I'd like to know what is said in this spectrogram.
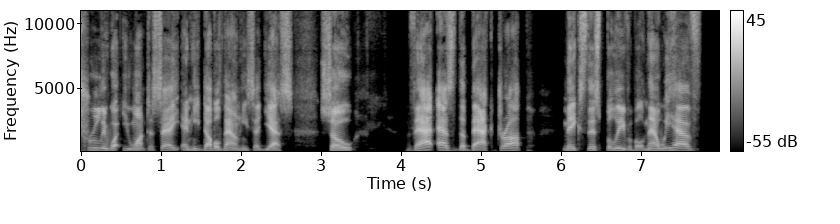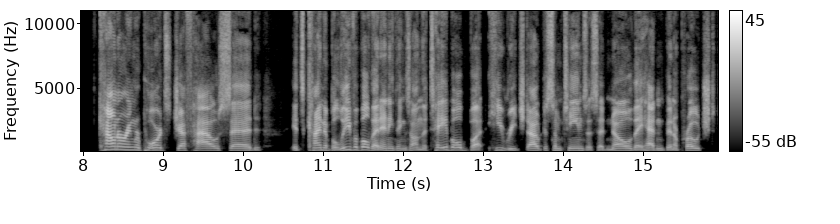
truly what you want to say? And he doubled down. He said yes. So that as the backdrop makes this believable. Now we have countering reports. Jeff Howe said it's kind of believable that anything's on the table, but he reached out to some teams that said no, they hadn't been approached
